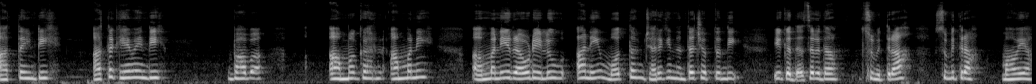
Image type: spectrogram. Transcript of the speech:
అత్త ఏంటి? అత్తకేమైంది? బాబా అమ్మగారి అమ్మని అమ్మని రౌడీలు అని మొత్తం జరిగిందంతా చెప్తుంది. ఇక దశరథ సుమిత్ర సుమిత్ర మావయ్య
